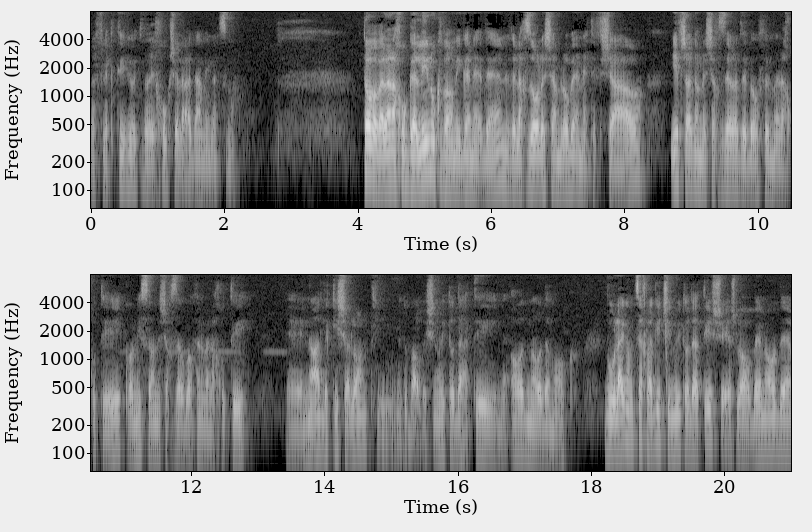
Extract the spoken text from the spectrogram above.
רפלקטיביות וריחוק של האדם מן עצמו. טוב, אבל אנחנו גלינו כבר מגן עדן, ולחזור לשם לא באמת אפשר. אי אפשר גם לשחזר את זה באופן מלאכותי, כל ניסיון לשחזר באופן מלאכותי נועד לכישלון, כי מדובר בשינוי תודעתי מאוד מאוד עמוק, ואולי גם צריך להגיד שינוי תודעתי שיש לו הרבה מאוד אה,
